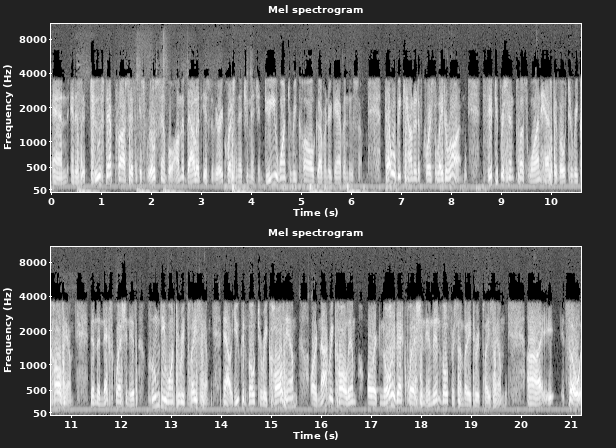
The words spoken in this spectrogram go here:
And, and it's a two step process. It's real simple. On the ballot is the very question that you mentioned. Do you want to recall Governor Gavin Newsom? That will be counted, of course, later on. 50% plus one has to vote to recall him. Then the next question is, whom do you want to replace him? Now, you could vote to recall him or not recall him or ignore that question and then vote for somebody to replace him. Uh, so,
